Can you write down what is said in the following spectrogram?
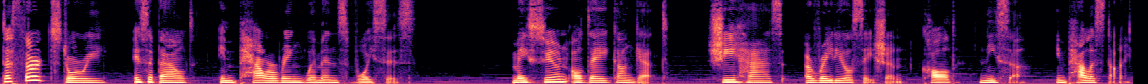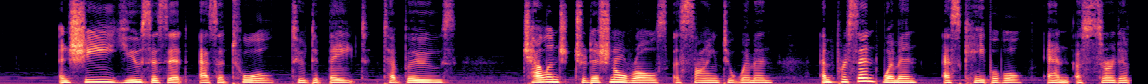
The third story is about empowering women's voices. Maysoon Odeh Gangat, she has a radio station called Nisa in Palestine and she uses it as a tool to debate taboos, challenge traditional roles assigned to women and present women as capable and assertive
